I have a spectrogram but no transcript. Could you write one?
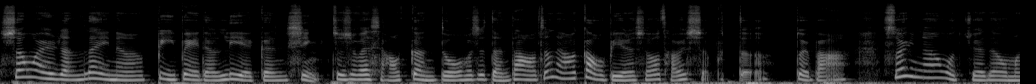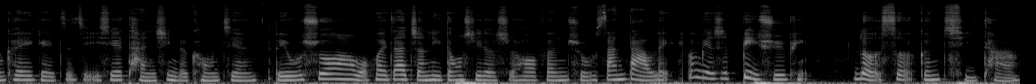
身为人类呢必备的劣根性，就是会想要更多，或是等到真的要告别的时候才会舍不得，对吧？所以呢，我觉得我们可以给自己一些弹性的空间，比如说啊，我会在整理东西的时候分出三大类，分别是必需品、垃圾跟其他。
